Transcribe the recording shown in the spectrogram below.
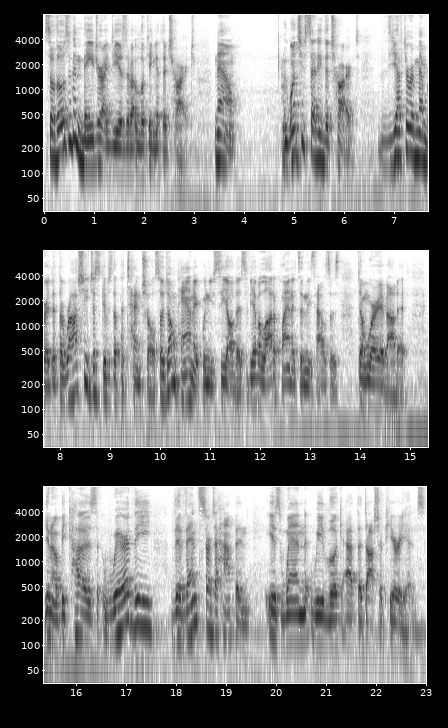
So those are the major ideas about looking at the chart. Now, once you've studied the chart, you have to remember that the Rashi just gives the potential. So don't panic when you see all this. If you have a lot of planets in these houses, don't worry about it. You know, because where the the events start to happen is when we look at the dasha periods.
